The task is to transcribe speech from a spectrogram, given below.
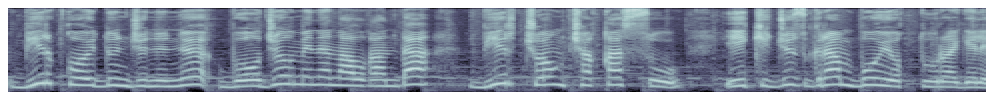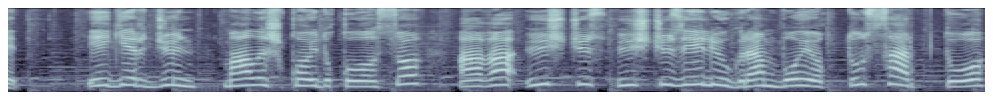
бир койдун жүнүнө болжол менен алганда бир чоң чака суу эки жүз грамм боек туура келет. Эгер жүн малыш койдуку болсо ага үч жүз үч жүз элүү грамм боекту сарптоо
